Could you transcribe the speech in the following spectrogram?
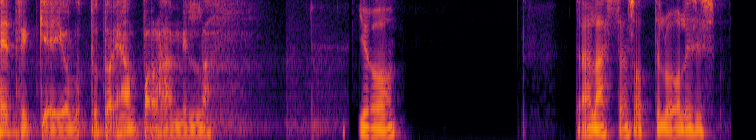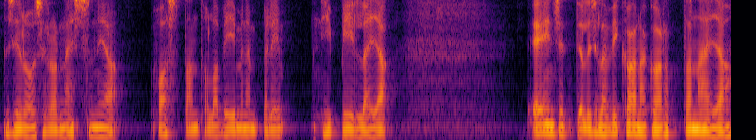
Hetrikki ei ollut tota ihan parhaimmillaan. Joo, Tämä Lässäns ottelu oli siis Zero Zero ja vastaan tuolla viimeinen peli Nipillä ja Ancient oli siellä vikana karttana ja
